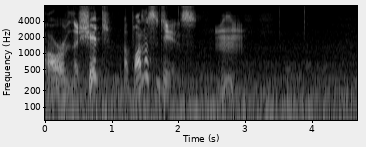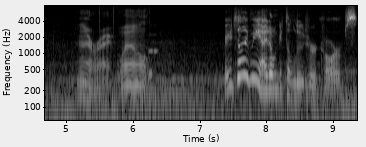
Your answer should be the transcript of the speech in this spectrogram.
Power of the shit. Upon us it is. Hmm. Alright, well... Are you telling me I don't get to loot her corpse?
